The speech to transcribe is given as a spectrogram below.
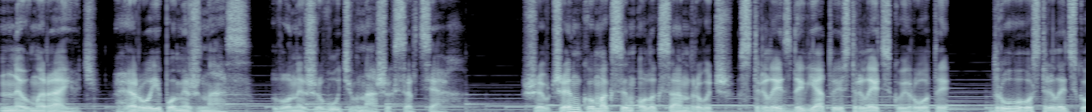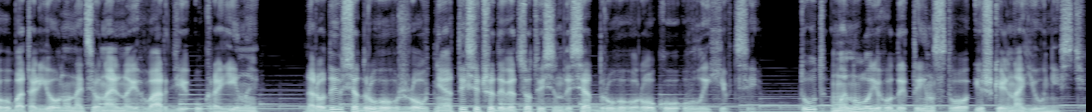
не вмирають, герої поміж нас, вони живуть в наших серцях. Шевченко Максим Олександрович, стрілець 9-ї стрілецької роти, 2-го стрілецького батальйону Національної гвардії України, народився 2 жовтня 1982 року в Лихівці. Тут минуло його дитинство і шкільна юність.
